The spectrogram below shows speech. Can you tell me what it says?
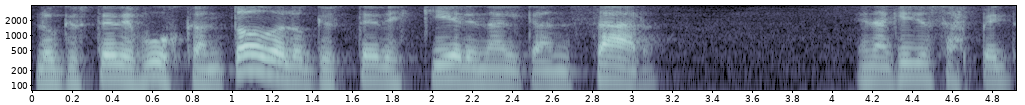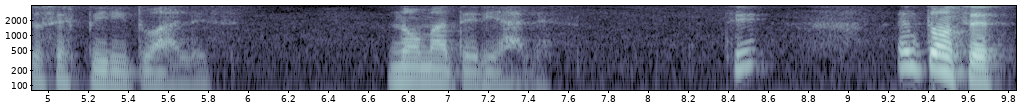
lo que ustedes buscan, todo lo que ustedes quieren alcanzar en aquellos aspectos espirituales, no materiales. ¿Sí? Entonces,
